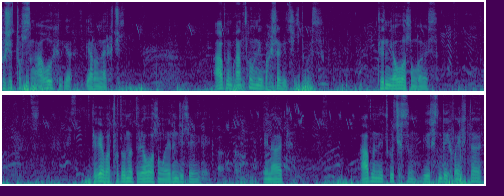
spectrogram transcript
түшид тулсан агуу их яруу найрагч. Аав минь ганцхан хүнийг багшаа гэж шилдэг байсан. Тэр нь явуу болонгой байсан. Тэгээ бодоход өнөөдөр явуу болонгой 90 жилийн энэ ойд аав минь эзгүүч гэсэн би ирсэндээ их баяртай байна.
